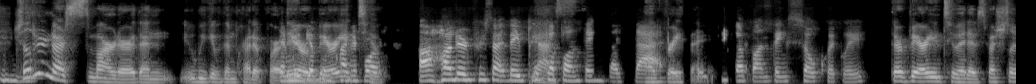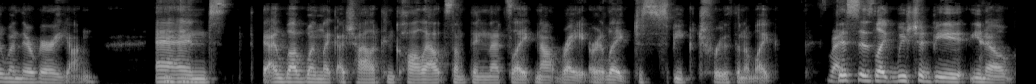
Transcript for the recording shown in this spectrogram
mm-hmm. Children are smarter than we give them credit for. And they are very intuitive. A hundred percent. They pick yes. up on things like that. Everything. They pick up on things so quickly. They're very intuitive, especially when they're very young. Mm-hmm. And mm-hmm. I love when like a child can call out something that's like not right or like just speak truth. And I'm like, right. this is like we should be you know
